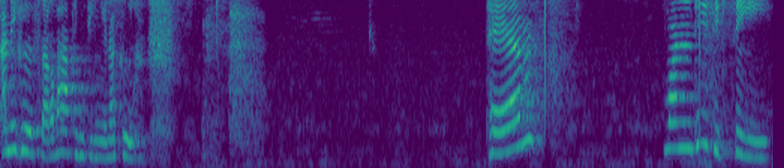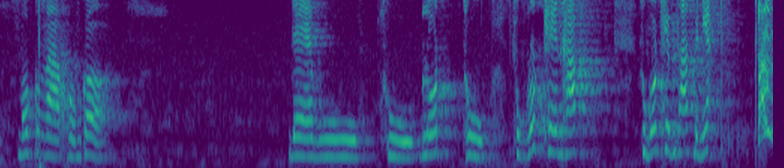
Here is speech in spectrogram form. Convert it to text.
อันนี้คือสารภาพจริงๆเลยนะคือ แถม วันที่สิบสี่มกราคมก็ แดวูถูกรถถูก ถูกรถเคนทับ ถูกรถเคนทับแบบเนี้ยตึ้ง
